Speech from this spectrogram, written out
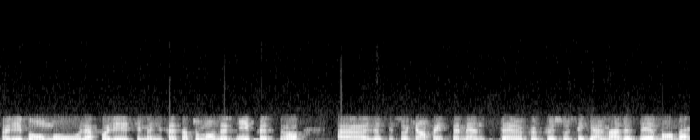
a les bons mots, la police, les manifestants, tout le monde a bien fait ça. Euh, là, c'est sûr qu'en fin de semaine, c'était un peu plus aussi également de dire, bon, ben,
